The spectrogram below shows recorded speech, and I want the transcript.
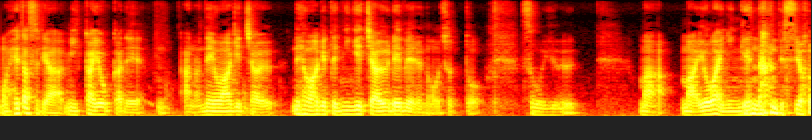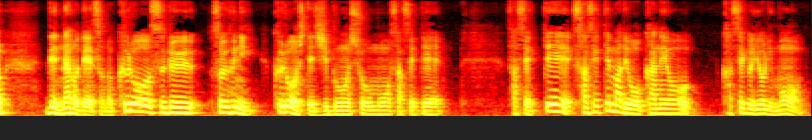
もう下手すりゃ3日4日で、あの、値を上げちゃう、値を上げて逃げちゃうレベルの、ちょっと、そういう、まあ、まあ弱い人間なんですよ。で、なので、その苦労する、そういうふうに苦労して自分を消耗させて、させて、させてまでお金を稼ぐよりも、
